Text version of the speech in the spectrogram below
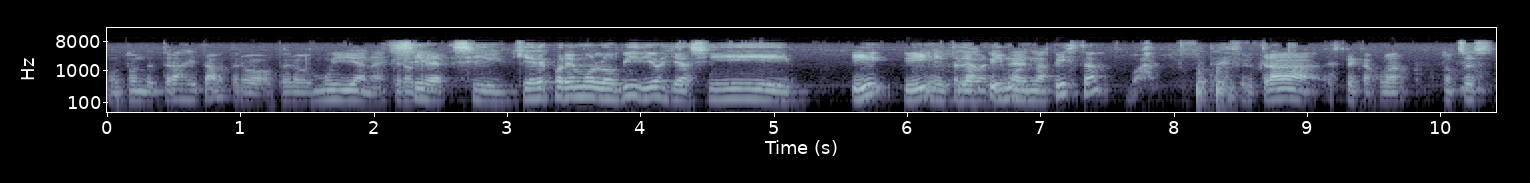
un montón detrás y tal, pero, pero muy bien. Eh, creo que... Si quieres ponemos los vídeos y así... Y, y la, en la pista, te filtra espectacular. Entonces,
